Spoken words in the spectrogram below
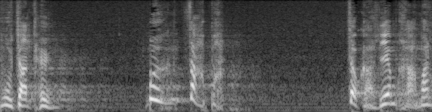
หูจันถึงเมืองจ้าปัดเจ้ากาเลี้ยมขามัน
